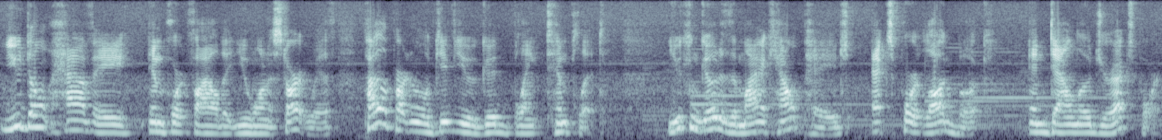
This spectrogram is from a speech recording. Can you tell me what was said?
you don't have a import file that you want to start with, Pilot Partner will give you a good blank template you can go to the My Account page, export logbook, and download your export.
